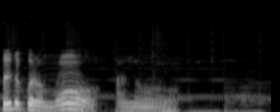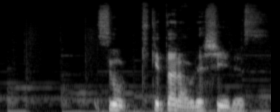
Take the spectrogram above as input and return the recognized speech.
そういうところも、あの、すごく聞けたら嬉しいです。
